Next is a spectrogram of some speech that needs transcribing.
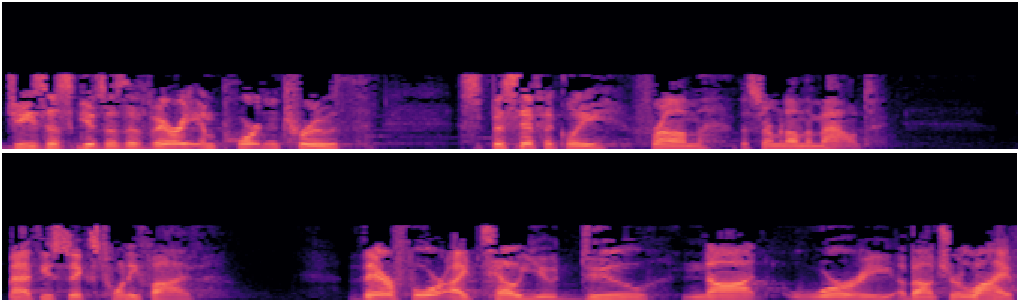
Jesus gives us a very important truth, specifically from the Sermon on the Mount. Matthew 6, 25. Therefore I tell you, do not worry about your life,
